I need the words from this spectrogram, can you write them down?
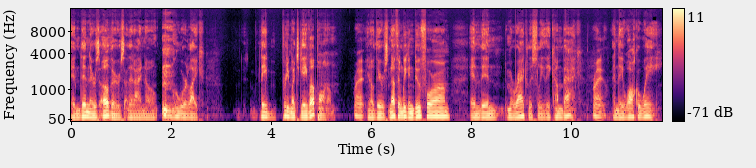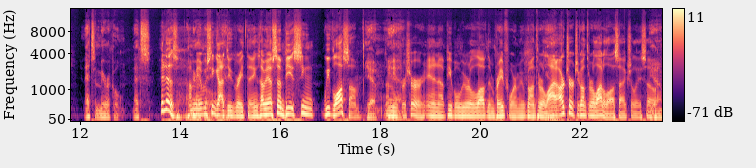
And then there's others that I know who were like, they pretty much gave up on them. Right. You know, there's nothing we can do for them. And then miraculously they come back Right. and they walk away. That's a miracle. That's, It is. I mean, we've seen God do great things. I mean, I've some people seen we've lost some. yeah. I mean, for sure. And uh, people we were loved and prayed for. I mean, we've gone through a lot. Our church has gone through a lot of loss, actually. So Yeah.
